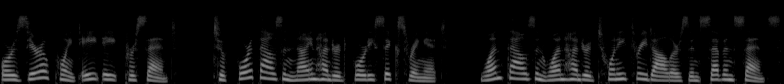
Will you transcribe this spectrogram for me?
or 0.88%, to 4,946 ringgit, $1,123.07,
